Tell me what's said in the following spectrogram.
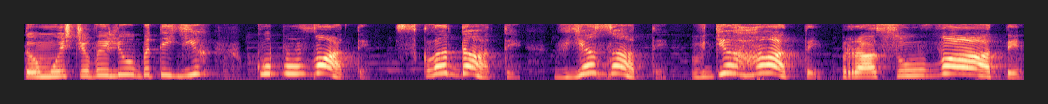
тому що ви любите їх купувати, складати, в'язати, вдягати, прасувати.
